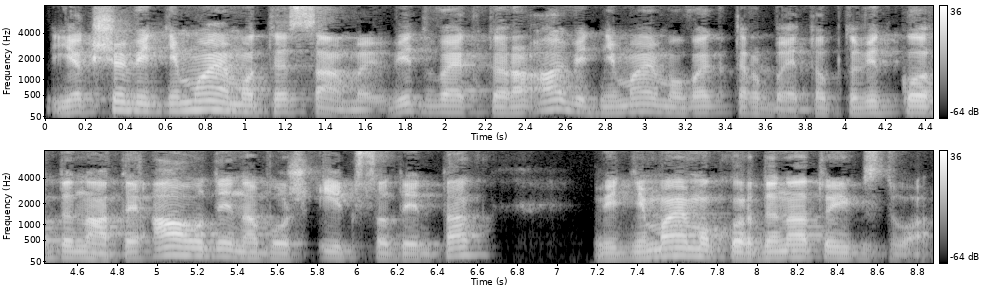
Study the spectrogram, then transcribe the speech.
якщо віднімаємо те саме, від вектора А віднімаємо вектор Б, тобто від координати А1 або ж Х1, так, віднімаємо координату Х2.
